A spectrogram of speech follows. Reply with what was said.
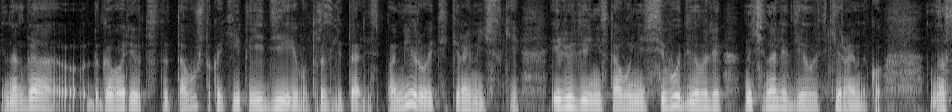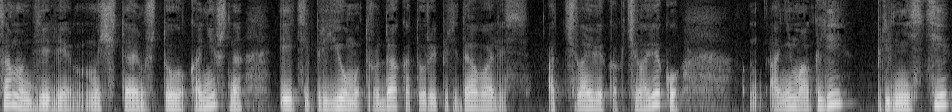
Иногда договариваются до того, что какие-то идеи вот разлетались по миру, эти керамические, и люди ни с того ни с сего делали, начинали делать керамику. На самом деле мы считаем, что, конечно, эти приемы труда, которые передавались от человека к человеку, они могли привнести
